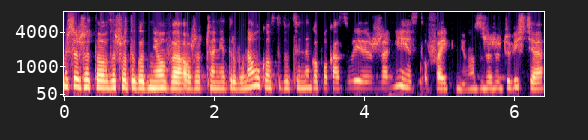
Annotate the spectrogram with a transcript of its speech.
Myślę, że to zeszłotygodniowe orzeczenie Trybunału Konstytucyjnego pokazuje, że nie jest to fake news, że rzeczywiście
